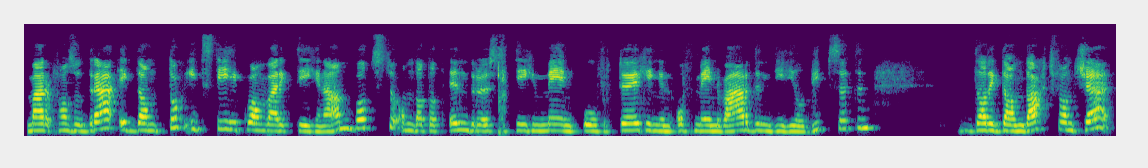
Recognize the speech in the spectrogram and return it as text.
Maar van zodra ik dan toch iets tegenkwam waar ik tegenaan botste, omdat dat indruiste tegen mijn overtuigingen of mijn waarden die heel diep zitten, dat ik dan dacht van, tja,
